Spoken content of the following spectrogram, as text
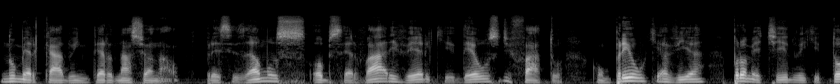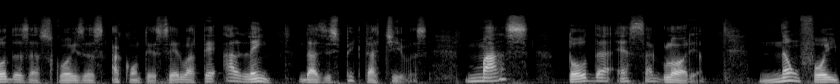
no mercado internacional. Precisamos observar e ver que Deus, de fato, cumpriu o que havia prometido e que todas as coisas aconteceram até além das expectativas. Mas toda essa glória não foi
